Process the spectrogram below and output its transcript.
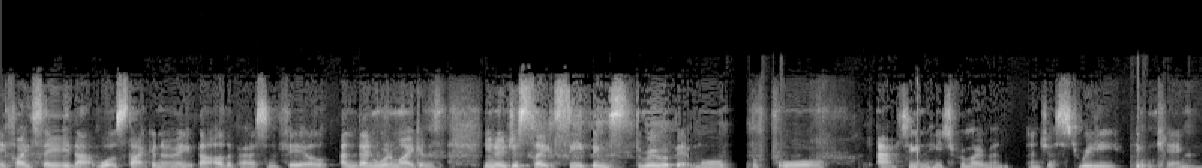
If I say that, what's that going to make that other person feel? And then what am I going to, you know, just like see things through a bit more before acting in the heat of a moment and just really thinking.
